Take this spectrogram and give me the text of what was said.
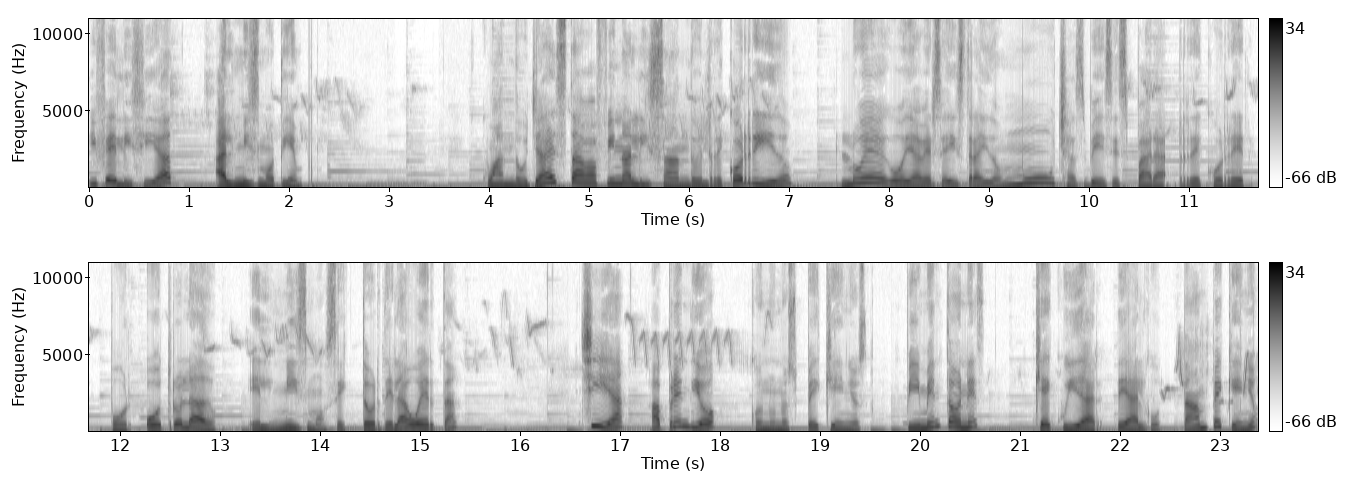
y felicidad al mismo tiempo. Cuando ya estaba finalizando el recorrido, luego de haberse distraído muchas veces para recorrer por otro lado el mismo sector de la huerta, Chía aprendió con unos pequeños pimentones que cuidar de algo tan pequeño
